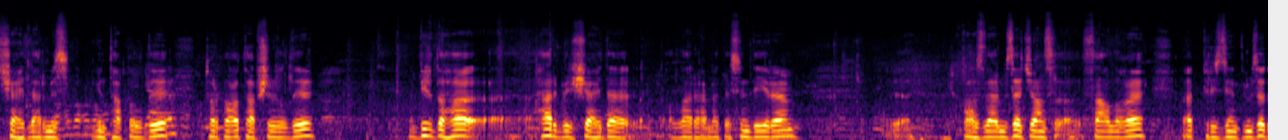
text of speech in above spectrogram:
şəhidlərimiz bu gün tapıldı, torpağa tapşırıldı. Bir daha hər bir şəhidə Allah rəhmət etsin deyirəm. Qazilərimizə can sa- sağlığı və prezidentimizə,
